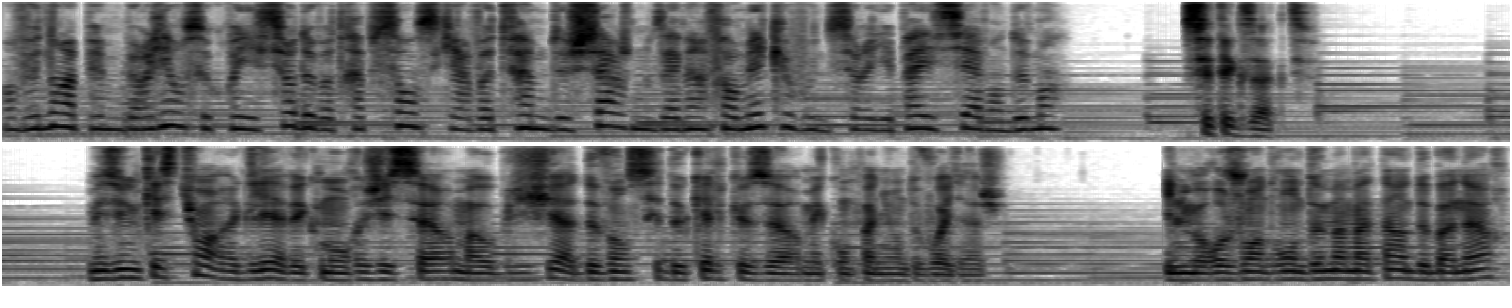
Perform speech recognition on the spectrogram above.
En venant à Pemberley, on se croyait sûr de votre absence, car votre femme de charge nous avait informé que vous ne seriez pas ici avant demain. C'est exact. Mais une question à régler avec mon régisseur m'a obligé à devancer de quelques heures mes compagnons de voyage. Ils me rejoindront demain matin de bonne heure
